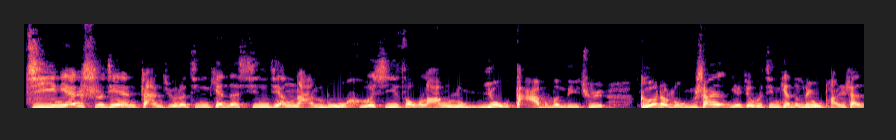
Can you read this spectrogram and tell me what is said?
几年时间，占据了今天的新疆南部、河西走廊、陇右大部分地区。隔着陇山，也就是今天的六盘山，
